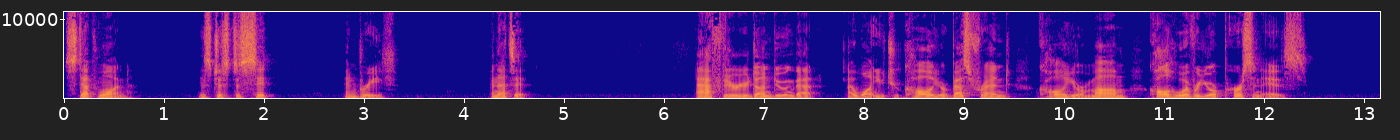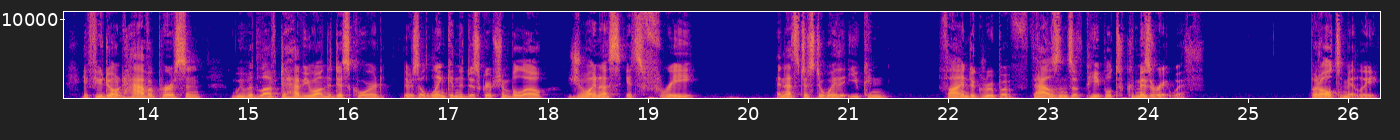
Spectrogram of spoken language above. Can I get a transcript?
step one is just to sit and breathe. And that's it. After you're done doing that, I want you to call your best friend, call your mom, call whoever your person is. If you don't have a person, we would love to have you on the Discord. There's a link in the description below. Join us, it's free. And that's just a way that you can find a group of thousands of people to commiserate with. But ultimately,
